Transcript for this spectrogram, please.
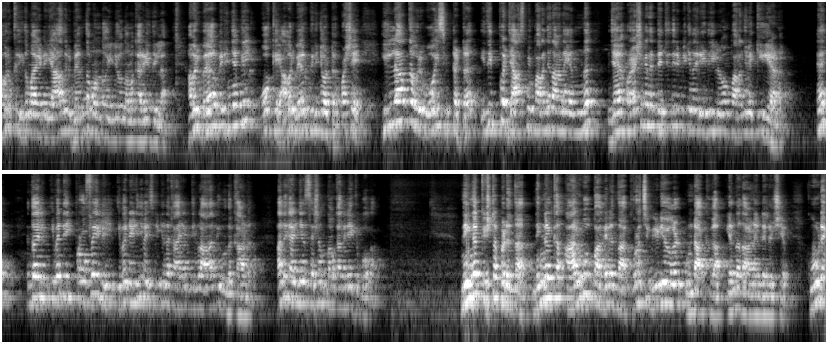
അവർക്ക് ഇതുമായിട്ട് യാതൊരു ബന്ധമുണ്ടോ ഇല്ലയോ നമുക്കറിയത്തില്ല. അവർ വേർപിരിഞ്ഞെങ്കിൽ ഓക്കെ അവർ വേർപിരിഞ്ഞോട്ട്. പക്ഷേ ഇല്ലാത്ത ഒരു വോയിസ് ഇട്ടിട്ട് ഇതിപ്പോ ജാസ്മിൻ പറഞ്ഞതാണ് എന്ന് പ്രേക്ഷകനെ തെറ്റിദ്ധരിപ്പിക്കുന്ന രീതിയിൽ ഇവൻ പറഞ്ഞു വെക്കുകയാണ്. ഏഹ് എന്തായാലും ഇവന്റെ ഈ പ്രൊഫൈലിൽ ഇവൻ എഴുതി വെച്ചിരിക്കുന്ന കാര്യം നിങ്ങൾ ആദ്യം ഒന്ന് കാണുക. അത് കഴിഞ്ഞ ശേഷം നമുക്ക് അതിലേക്ക് പോകാം. നിങ്ങൾക്ക് ഇഷ്ടപ്പെടുന്ന നിങ്ങൾക്ക് അറിവ് പകരുന്ന കുറച്ച് വീഡിയോകൾ ഉണ്ടാക്കുക എന്നതാണ് എന്റെ ലക്ഷ്യം. കൂടെ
